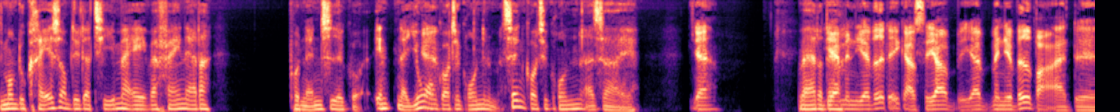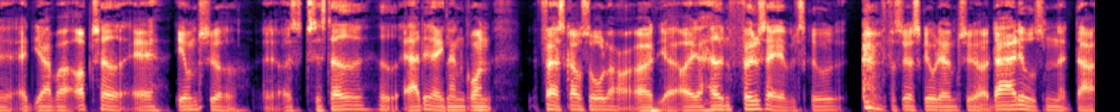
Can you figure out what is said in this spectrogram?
det er om du kredser om det der tema af, hvad fanden er der på den anden side? Går, enten er jorden ja. går til grunde, eller man selv går til grunde. Altså, øh, Ja, hvad er der der? Ja, men jeg ved det ikke. Altså, jeg, jeg, men jeg ved bare, at, øh, at jeg var optaget af eventyret, øh, og til stadighed er det af en eller anden grund. Før jeg skrev Solar, og jeg, og jeg havde en følelse af, at jeg ville skrive, forsøge at skrive et eventyr. Og der er det jo sådan, at der,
